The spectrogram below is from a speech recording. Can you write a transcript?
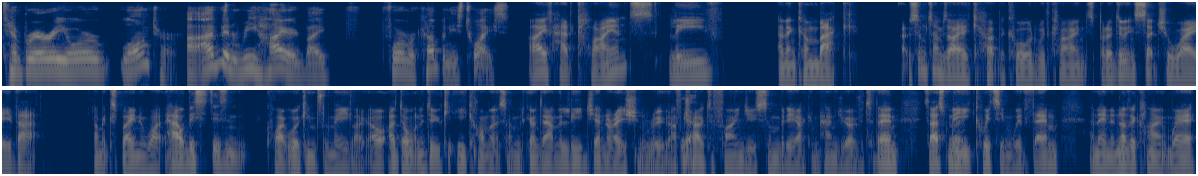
temporary or long term. I've been rehired by former companies twice. I've had clients leave and then come back. Sometimes I cut the cord with clients, but I do it in such a way that I'm explaining what how this isn't quite working for me. Like, oh, I don't want to do e-commerce. I'm going down the lead generation route. I've yeah. tried to find you somebody I can hand you over to them. So that's me right. quitting with them. And then another client where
